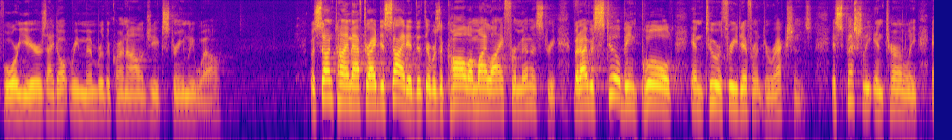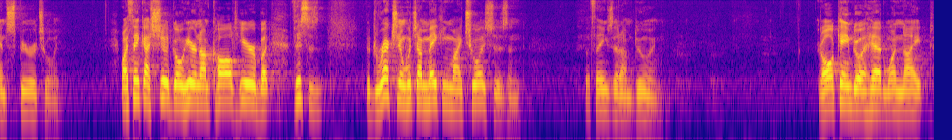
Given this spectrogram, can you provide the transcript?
four years. I don't remember the chronology extremely well. But sometime after I decided that there was a call on my life for ministry, but I was still being pulled in two or three different directions, especially internally and spiritually. Well, I think I should go here and I'm called here, but this is the direction in which I'm making my choices and the things that I'm doing. It all came to a head one night,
